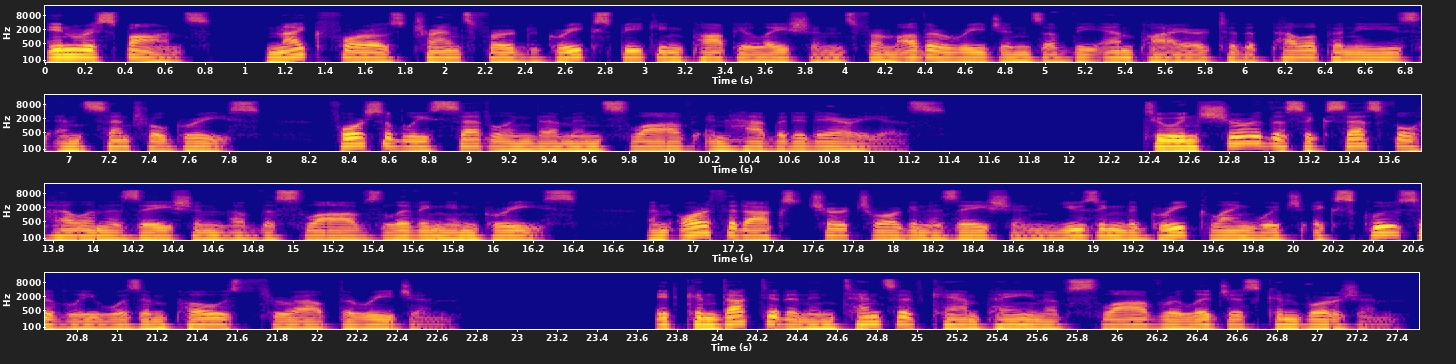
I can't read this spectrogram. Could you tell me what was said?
In response, Nikephoros transferred Greek-speaking populations from other regions of the empire to the Peloponnese and central Greece, forcibly settling them in Slav-inhabited areas. To ensure the successful Hellenization of the Slavs living in Greece, an Orthodox Church organization using the Greek language exclusively was imposed throughout the region. It conducted an intensive campaign of Slav religious conversion.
